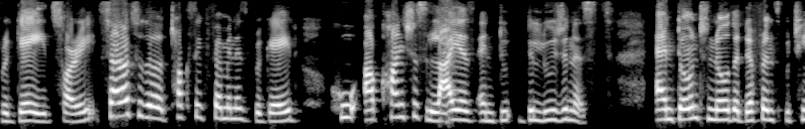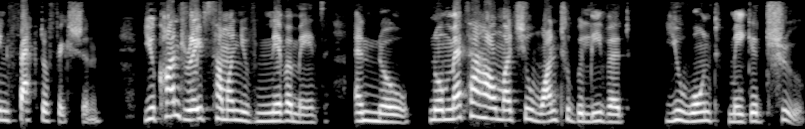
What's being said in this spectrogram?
brigade. Sorry, shout out to the toxic feminist brigade who are conscious liars and de- delusionists and don't know the difference between fact or fiction." You can't rape someone you've never met. And no, no matter how much you want to believe it, you won't make it true.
